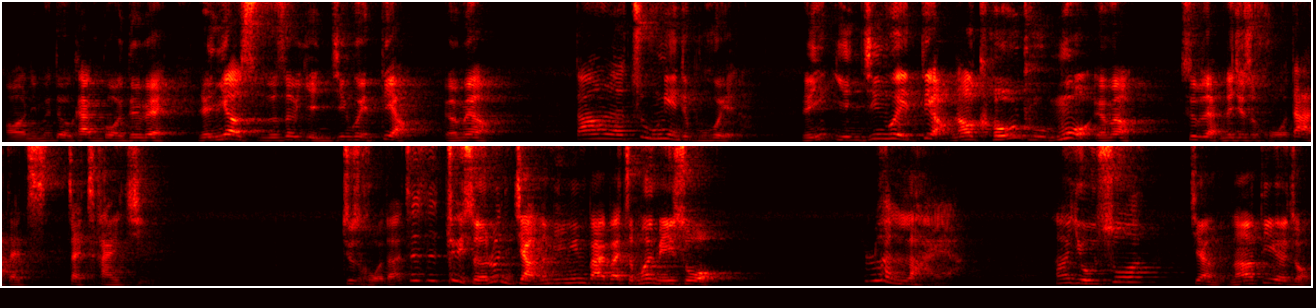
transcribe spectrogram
哦，你们都有看过对不对？人要死的时候眼睛会掉，有没有？当然了助念就不会了，人眼睛会掉，然后口吐沫，有没有？是不是？那就是火大在在拆解。就是火大，这是据舍论讲的明明白白，怎么会没说？乱来啊！啊，有说这样。然后第二种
